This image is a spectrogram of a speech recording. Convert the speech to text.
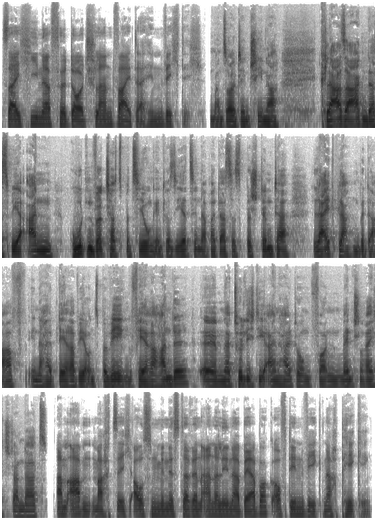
sei China für Deutschland weiterhin wichtig. Man sollte in China klar sagen, dass wir an guten Wirtschaftsbeziehungen interessiert sind, aber dass es bestimmter Leitplanken bedarf, innerhalb derer wir uns bewegen. Fairer Handel, äh, natürlich die Einhaltung von Menschenrechtsstandards. Am Abend macht sich Außenministerin Annalena Baerbock auf den Weg nach Peking.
